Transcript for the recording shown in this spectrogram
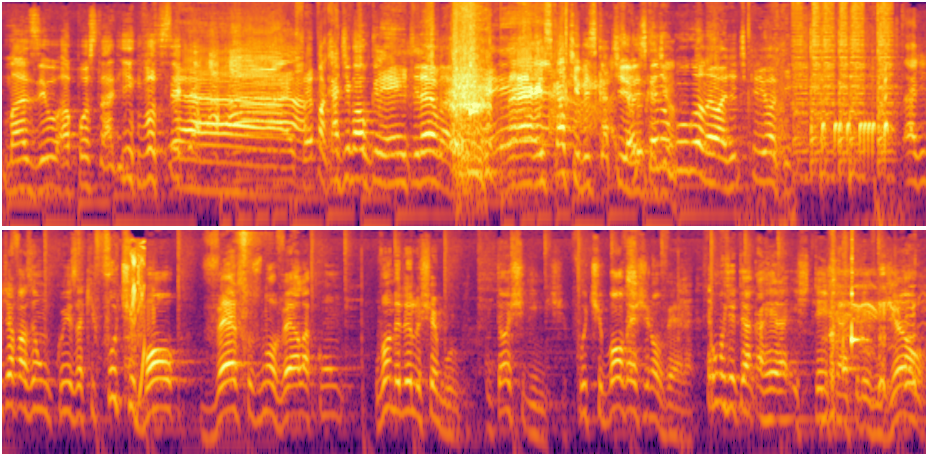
mas eu apostaria em você. Ah, isso é pra cativar o cliente, né, mano? É, esse cativa, esse cativa, Eu não esse tem no cativa. Google, não. A gente criou aqui. A gente vai fazer um quiz aqui, futebol versus novela com o Vanderlei Luxemburgo. Então é o seguinte, futebol versus novela. Como você tem uma carreira extensa na televisão,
